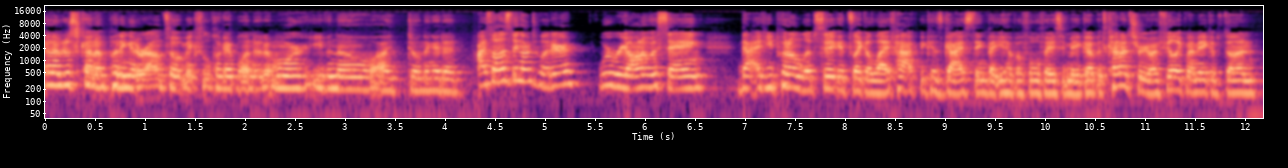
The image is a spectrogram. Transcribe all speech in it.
And I'm just kind of putting it around so it makes it look like I blended it more, even though I don't think I did. I saw this thing on Twitter where Rihanna was saying that if you put on lipstick, it's like a life hack because guys think that you have a full face of makeup. It's kind of true. I feel like my makeup's done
